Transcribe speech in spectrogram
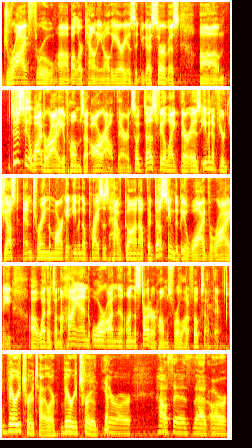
drive through uh, Butler County and all the areas that you guys service. Um, to just see the wide variety of homes that are out there. And so it does feel like there is, even if you're just entering the market, even though prices have gone up, there does seem to be a wide variety, uh, whether it's on the high end or on the on the starter homes for a lot of folks out there. Very true, Tyler. Very true. Yep. There are houses that are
